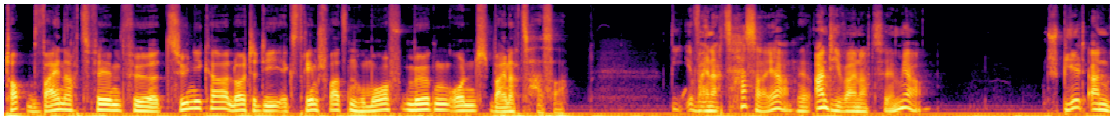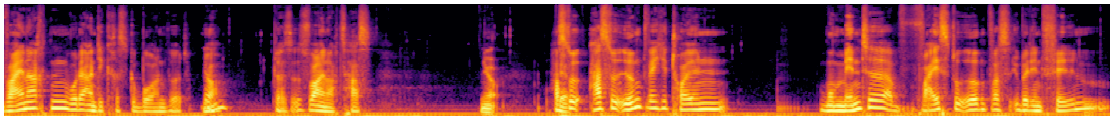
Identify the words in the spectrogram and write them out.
Top-Weihnachtsfilm für Zyniker, Leute, die extrem schwarzen Humor mögen und Weihnachtshasser. Weihnachtshasser, ja. ja. Anti-Weihnachtsfilm, ja. Spielt an Weihnachten, wo der Antichrist geboren wird. Ja. Mhm. Das ist Weihnachtshass. Ja. Hast, ja. Du, hast du irgendwelche tollen Momente? Weißt du irgendwas über den Film?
